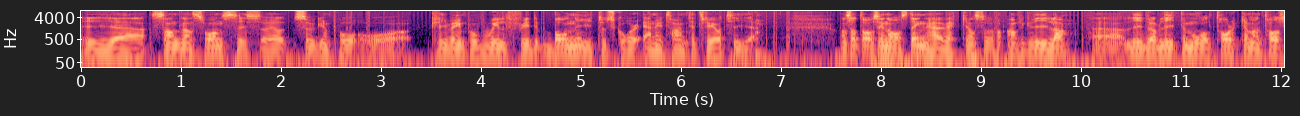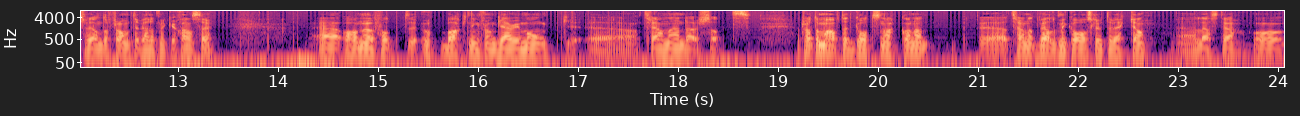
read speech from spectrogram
I uh, Sunderland Swansea så är jag sugen på att kliva in på Wilfried Bonny to score anytime till 3.10. Han satt av sin avstängning här i veckan så han fick vila. Uh, lider av lite måltorka men tar sig ändå fram till väldigt mycket chanser. Eh, och har nu fått uppbackning från Gary Monk, eh, tränaren där. Så att jag tror att de har haft ett gott snack och han har eh, tränat väldigt mycket avslut i veckan. Eh, läste jag. Och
